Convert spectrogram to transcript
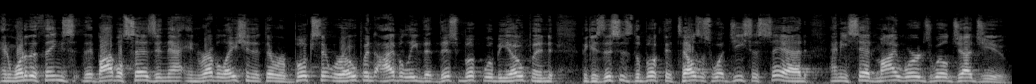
And one of the things the Bible says in that in Revelation that there were books that were opened. I believe that this book will be opened because this is the book that tells us what Jesus said, and he said, "My words will judge you."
